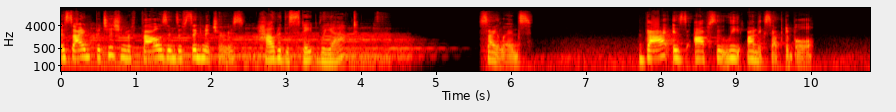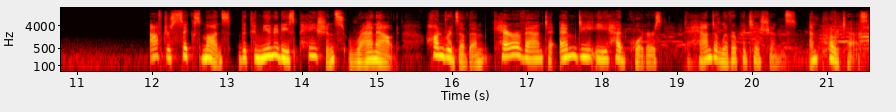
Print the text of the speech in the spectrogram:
a signed petition with thousands of signatures. How did the state react? Silence. That is absolutely unacceptable. After six months, the community's patience ran out. Hundreds of them caravan to MDE headquarters to hand deliver petitions and protest.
